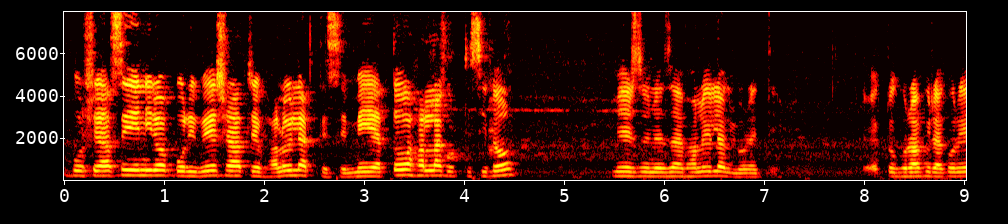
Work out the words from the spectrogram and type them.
বসে আছি নীরব পরিবেশ রাত্রে ভালোই লাগতেছে। মেয়ে এত হাল্লা করতেছিল মেয়ের জন্য যায় ভালোই লাগল রাতে একটু ঘোরাফেরা করে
